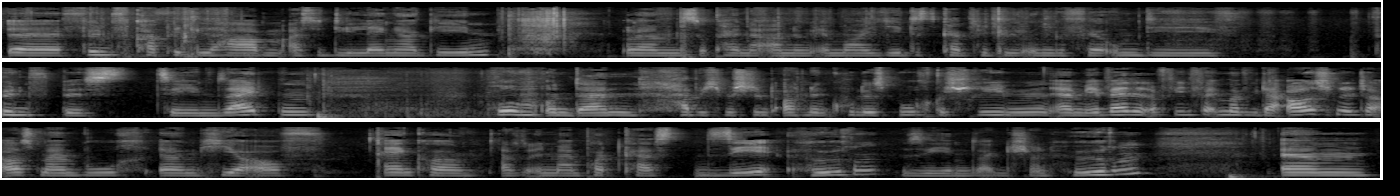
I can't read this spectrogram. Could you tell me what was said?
äh, fünf Kapitel haben, also die länger gehen. Ähm, so keine Ahnung, immer jedes Kapitel ungefähr um die fünf bis zehn Seiten rum und dann habe ich bestimmt auch ein cooles Buch geschrieben. Ähm, ihr werdet auf jeden Fall immer wieder Ausschnitte aus meinem Buch ähm, hier auf Anchor, also in meinem Podcast, seh hören, sehen, sage ich schon, hören. Ähm,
